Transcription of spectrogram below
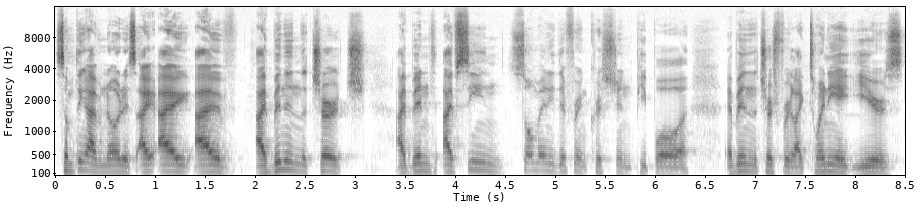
Something I've noticed. I, I, I've, I've been in the church. I've been, I've seen so many different Christian people. I've been in the church for like 28 years,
